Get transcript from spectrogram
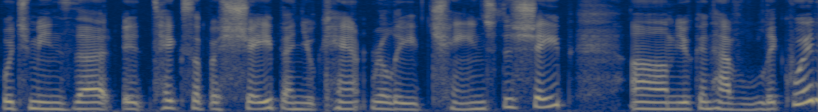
which means that it takes up a shape and you can't really change the shape. Um, you can have liquid,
